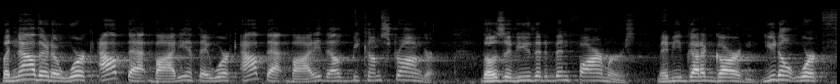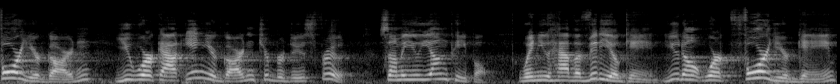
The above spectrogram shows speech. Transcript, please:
But now they're to work out that body. If they work out that body, they'll become stronger. Those of you that have been farmers, maybe you've got a garden. You don't work for your garden, you work out in your garden to produce fruit. Some of you young people, when you have a video game, you don't work for your game.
